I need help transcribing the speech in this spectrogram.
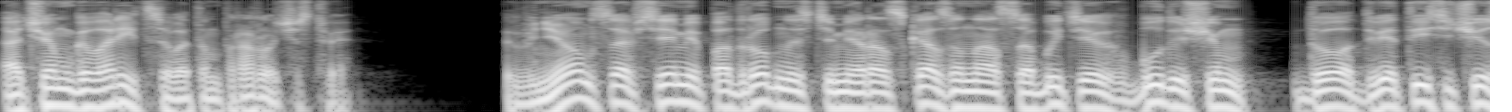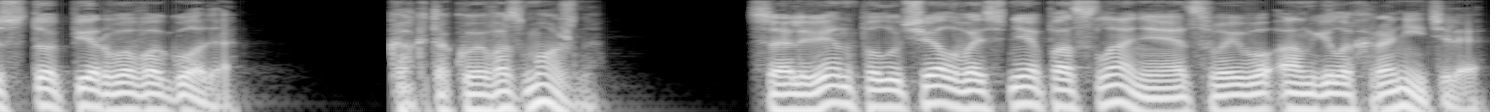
О чем говорится в этом пророчестве? В нем со всеми подробностями рассказано о событиях в будущем до 2101 года. Как такое возможно? Сальвен получал во сне послания от своего ангела-хранителя,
